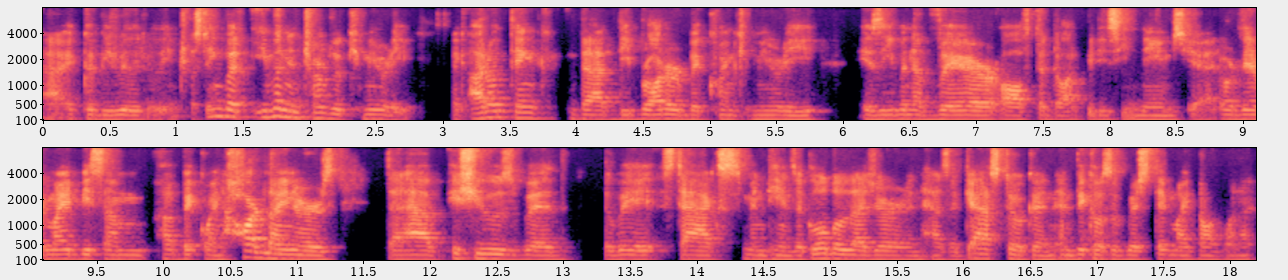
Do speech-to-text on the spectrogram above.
uh, it could be really, really interesting. But even in terms of community, like I don't think that the broader Bitcoin community is even aware of the .BTC names yet, or there might be some uh, Bitcoin hardliners that have issues with the way Stacks maintains a global ledger and has a gas token, and because of which they might not want to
